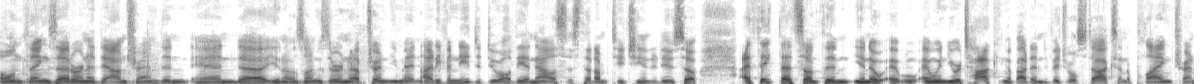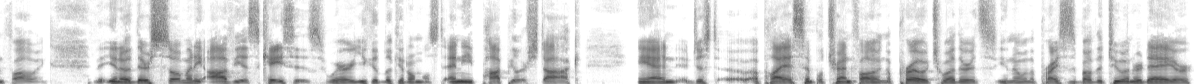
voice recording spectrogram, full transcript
own things that are in a downtrend and and uh, you know as long as they're in an uptrend you might not even need to do all the analysis that i'm teaching you to do so i think that's something you know and when you were talking about individual stocks and applying trend following you know there's so many obvious cases where you could look at almost any popular stock and just uh, apply a simple trend following approach whether it's you know when the price is above the 200 day or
